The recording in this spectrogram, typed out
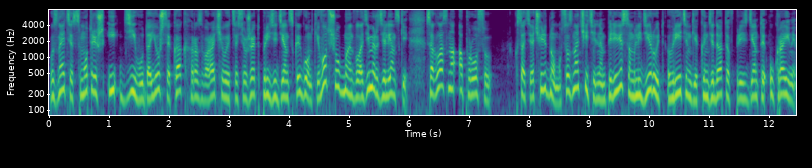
вы знаете, смотришь и диву даешься, как разворачивается сюжет президентской гонки. Вот шоумен Владимир Зеленский, согласно опросу кстати, очередному, со значительным перевесом лидирует в рейтинге кандидатов в президенты Украины.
